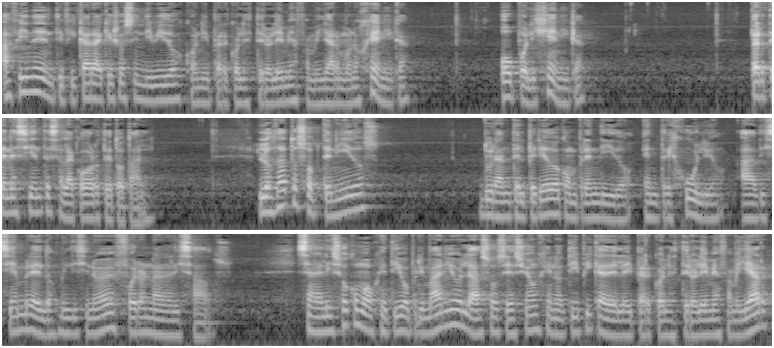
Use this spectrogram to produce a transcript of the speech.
a fin de identificar a aquellos individuos con hipercolesterolemia familiar monogénica o poligénica pertenecientes a la cohorte total. Los datos obtenidos durante el periodo comprendido entre julio a diciembre del 2019 fueron analizados. Se analizó como objetivo primario la asociación genotípica de la hipercolesterolemia familiar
